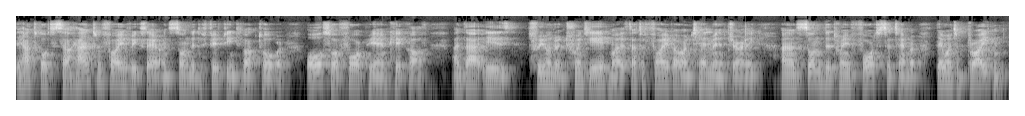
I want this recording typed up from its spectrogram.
They have to go to Southampton five weeks later on Sunday, the 15th of October, also a 4 pm kickoff and that is 328 miles. That's a 5 hour and 10 minute journey. And on Sunday, the 24th of September, they went to Brighton,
